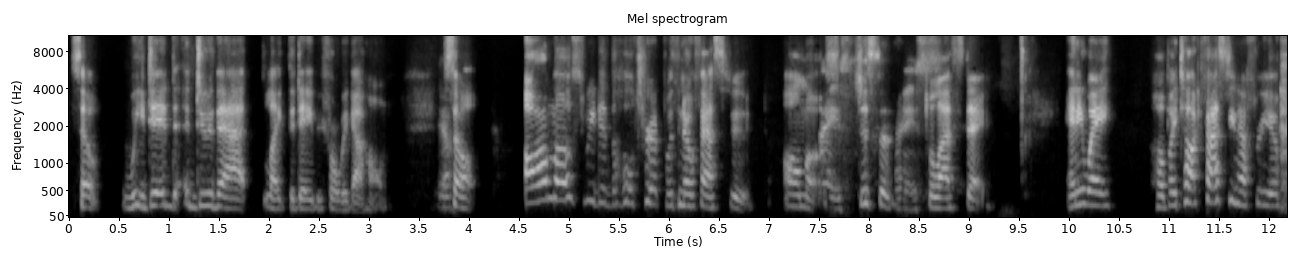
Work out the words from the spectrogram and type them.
So we did do that like the day before we got home. Yeah. So almost we did the whole trip with no fast food. Almost. Nice. Just the, Nice. the last day. Anyway, hope I talked fast enough for you.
